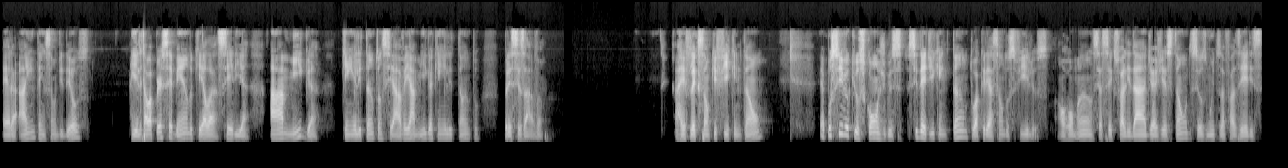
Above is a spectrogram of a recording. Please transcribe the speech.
era a intenção de Deus, e ele estava percebendo que ela seria a amiga quem ele tanto ansiava e a amiga quem ele tanto precisava. A reflexão que fica então é possível que os cônjuges se dediquem tanto à criação dos filhos, ao romance, à sexualidade, à gestão de seus muitos afazeres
